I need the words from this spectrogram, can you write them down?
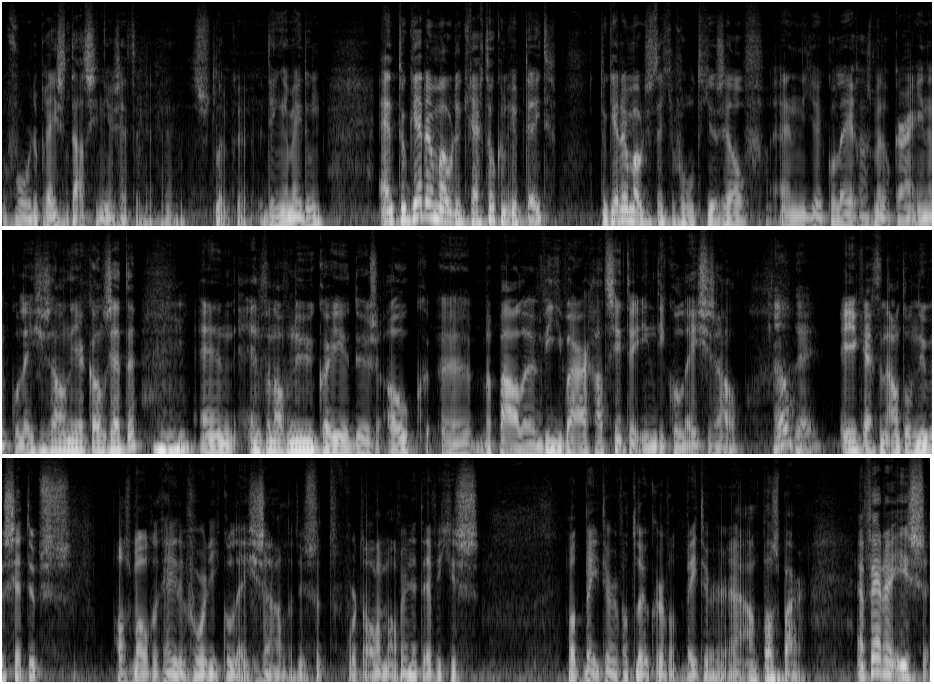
voor de presentatie neerzetten. Eh, Dat is leuke dingen mee doen. En Together Mode krijgt ook een update. Together Mode is dat je bijvoorbeeld jezelf en je collega's met elkaar in een collegezaal neer kan zetten. Mhm. En, en vanaf nu kan je dus ook eh, bepalen wie waar gaat zitten in die collegezaal. Oké. En je krijgt een aantal nieuwe setups als mogelijkheden voor die collegezalen. Dus het wordt allemaal weer net eventjes wat beter, wat leuker, wat beter eh, aanpasbaar. En verder is eh,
